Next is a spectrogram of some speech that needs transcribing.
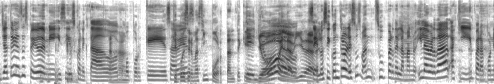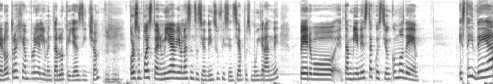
ya te habías despedido de mí y sigues conectado, Ajá. como por qué, ¿sabes? ¿Qué puede ser más importante que, que yo, en la vida? Celos y control, esos van súper de la mano. Y la verdad, aquí, para poner otro ejemplo y alimentar lo que ya has dicho, Ujú. por supuesto, en mí había una sensación de insuficiencia pues muy grande, pero también esta cuestión como de esta idea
